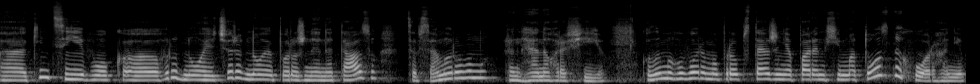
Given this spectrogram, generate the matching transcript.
е, кінцівок, е, грудної, черевної порожнини тазу, це все ми робимо рентгенографію. Коли ми говоримо про обстеження паренхіматозних органів,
